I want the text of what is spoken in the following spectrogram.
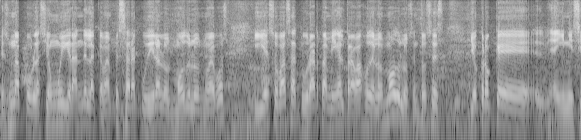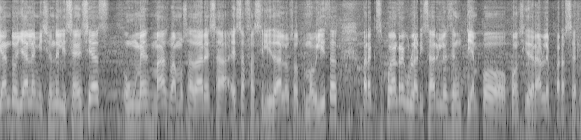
es una población muy grande la que va a empezar a acudir a los módulos nuevos y eso va a saturar también el trabajo de los módulos. Entonces, yo creo que eh, iniciando ya la emisión de licencias, un mes más vamos a dar esa, esa facilidad a los automovilistas para que se puedan regularizar y les dé un tiempo considerable para hacerlo.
